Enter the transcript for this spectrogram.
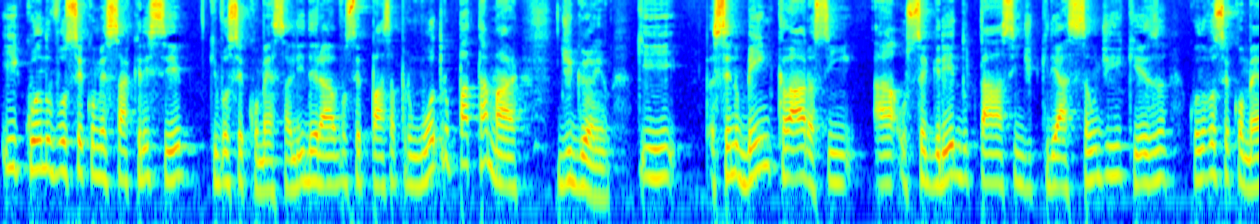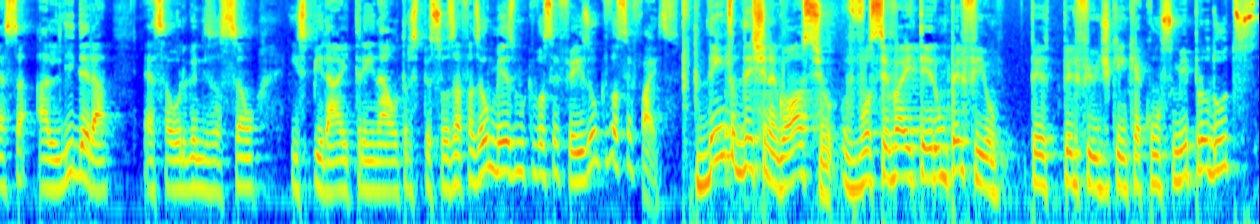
E quando você começar a crescer, que você começa a liderar, você passa para um outro patamar de ganho. Que, sendo bem claro, assim, a, o segredo está assim, de criação de riqueza quando você começa a liderar essa organização inspirar e treinar outras pessoas a fazer o mesmo que você fez ou que você faz. Dentro deste negócio, você vai ter um perfil, perfil de quem quer consumir produtos,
